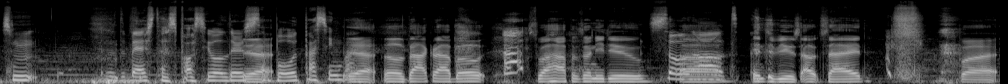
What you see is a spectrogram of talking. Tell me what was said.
some the best as possible there's Yeah. a boat passing by Yeah, little lab boat. That's what happens when you do uh, So loud. interviews outside. But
